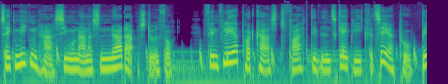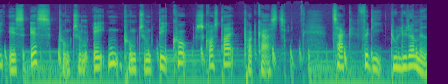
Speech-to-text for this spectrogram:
Teknikken har Simon Andersen Nørdam stået for. Find flere podcasts fra Det Videnskabelige Kvarter på bss.au.dk-podcast. Tak fordi du lytter med.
